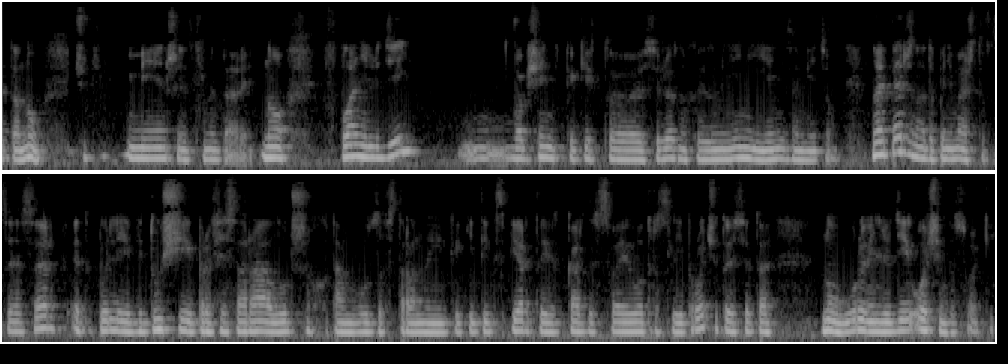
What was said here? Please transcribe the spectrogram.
это, ну, чуть меньше инструментарий. Но в плане людей вообще каких-то серьезных изменений я не заметил. Но опять же надо понимать, что в ЦСР это были ведущие профессора лучших там вузов страны, какие-то эксперты, каждый в своей отрасли и прочее. То есть это ну, уровень людей очень высокий.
